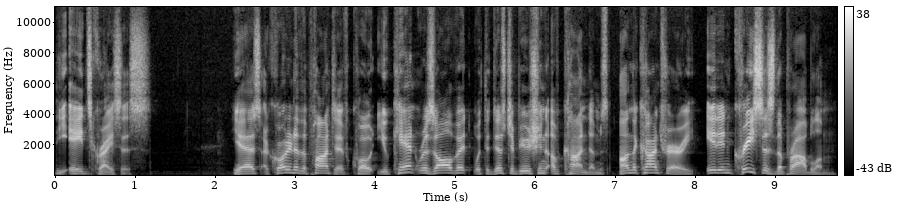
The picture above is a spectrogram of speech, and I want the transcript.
the AIDS crisis. Yes, according to the pontiff, quote, you can't resolve it with the distribution of condoms. On the contrary, it increases the problem.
